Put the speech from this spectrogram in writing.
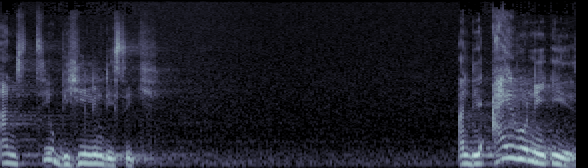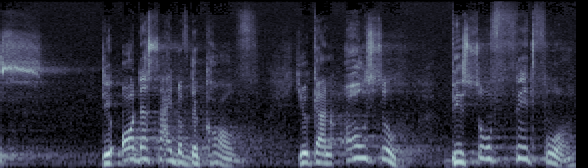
and still be healing the sick. And the irony is, the other side of the curve, you can also be so faithful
